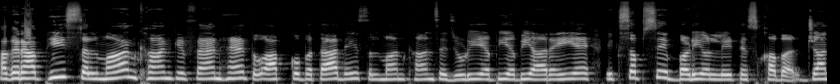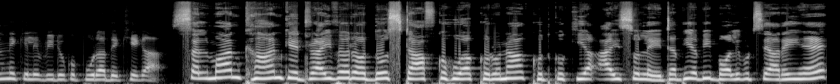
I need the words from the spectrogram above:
अगर आप भी सलमान खान के फ़ैन हैं तो आपको बता दें, सलमान खान से जुड़ी अभी अभी आ रही है एक सबसे बड़ी और लेटेस्ट खबर। जानने के लिए वीडियो को पूरा देखिएगा। सलमान खान के ड्राइवर और दो स्टाफ को हुआ कोरोना, खुद को किया आइसोलेट। अभी अभी बॉलीवुड से आ रही है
